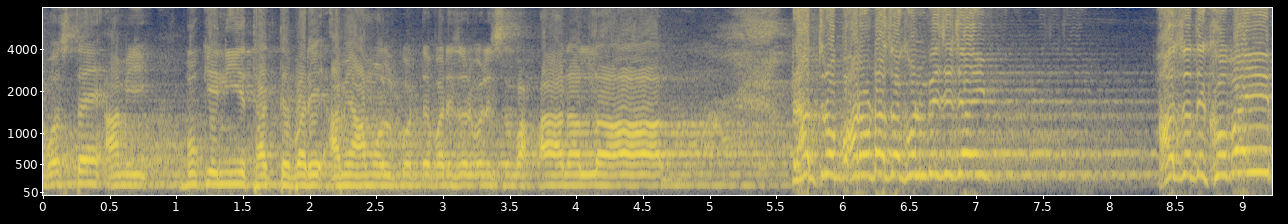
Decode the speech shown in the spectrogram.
অবস্থায় আমি বুকে নিয়ে থাকতে পারি, আমি আমল করতে পারি। জোরে বলি আল্লাহ রাত্র বারোটা যখন বেজে যায় হাজরতে খুবাইব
